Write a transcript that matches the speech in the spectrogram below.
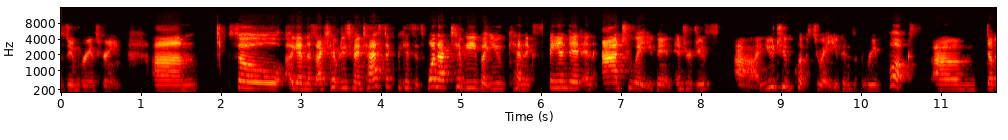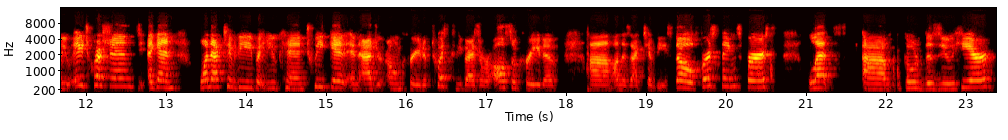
Zoom green screen. Um, so again, this activity is fantastic because it's one activity, but you can expand it and add to it. You can introduce uh, YouTube clips to it. You can read books, um, WH questions. Again, one activity, but you can tweak it and add your own creative twist because you guys are also creative um, on this activity. So first things first, let's um, go to the zoo here.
